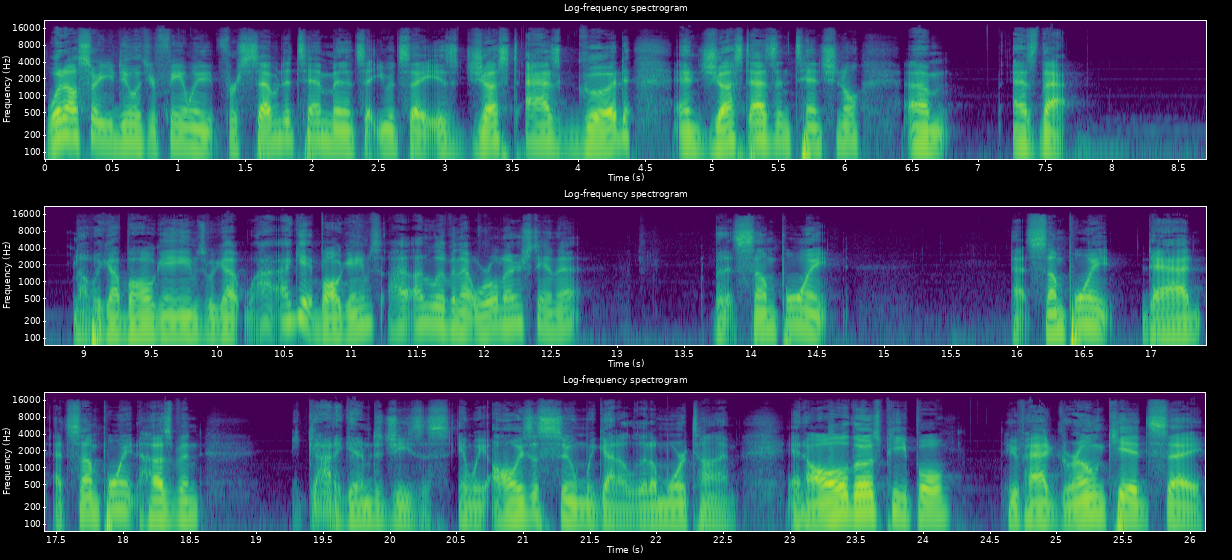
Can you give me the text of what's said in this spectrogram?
What else are you doing with your family for seven to 10 minutes that you would say is just as good and just as intentional um, as that? No, we got ball games. We got. I get ball games. I, I live in that world. I understand that. But at some point, at some point, dad, at some point, husband, you got to get him to Jesus. And we always assume we got a little more time. And all those people who've had grown kids say,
